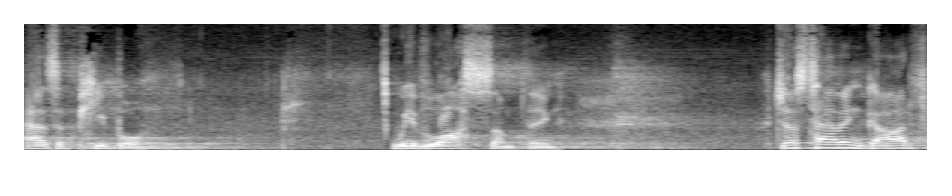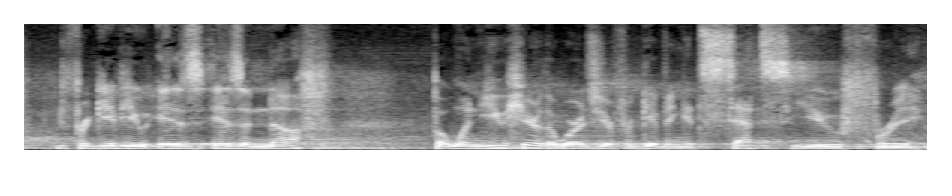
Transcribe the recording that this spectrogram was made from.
as a people. We've lost something. Just having God forgive you is, is enough, but when you hear the words you're forgiving, it sets you free.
